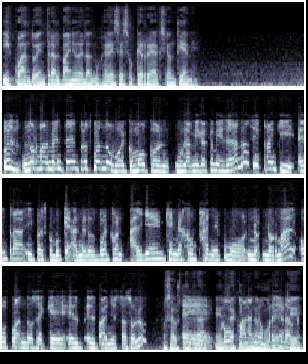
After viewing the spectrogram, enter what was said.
y cuando entra al baño de las mujeres, ¿eso qué reacción tiene? Pues normalmente entro es cuando voy como con una amiga que me dice, ah, no, sí, tranqui, entra y pues como que al menos voy con alguien que me acompañe como no- normal o cuando sé que el, el baño está solo. O sea, usted entra, eh, entra como con para una no mujer presionarme. que,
